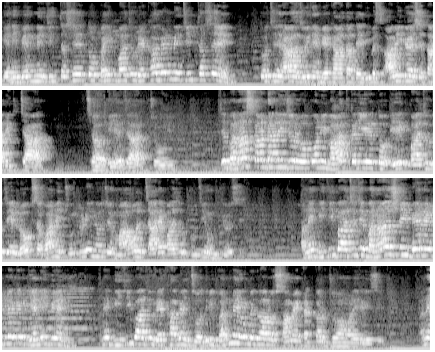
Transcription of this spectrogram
ગેનીબેનની જીત થશે તો કંઈક બાજુ રેખાબેનની જીત થશે. તો જે રાહ જોઈને બેઠા હતા તે દિવસ આવી ગયો છે, તારીખ ચાર. છ, બે હજાર ચોવીસ. જે બનાસકાંઠાની જો લોકોની વાત કરીએ તો એક બાજુ જે લોકસભાની ચૂંટણીનો જે માહોલ ચારે બાજુ ગુંજી ઉઠ્યો છે. અને બીજી બાજુ જે બનાસની બેન એટલે કે ગેની બેન અને બીજી બાજુ રેખાબેન ચૌધરી બંને ઉમેદવારો સામે ટક્કર જોવા મળી રહી છે. અને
